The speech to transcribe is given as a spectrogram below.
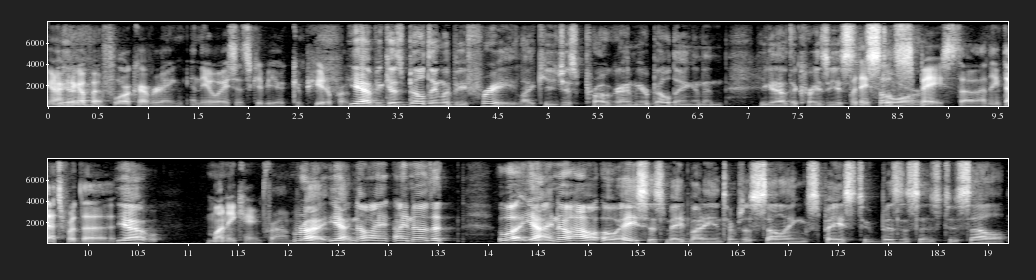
you're not gonna Yeah. go put floor covering in the Oasis. It could be a computer program. Yeah, because building would be free. Like you just program your building, and then you could have the craziest. but they store. sold space though. I think that's where the Yeah, money came from. right. Yeah, no, I I know that. Well, yeah, I know how Oasis made money in terms of selling space to businesses to sell,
